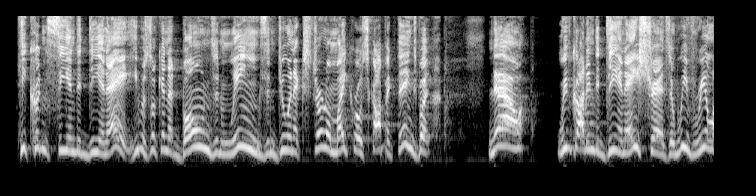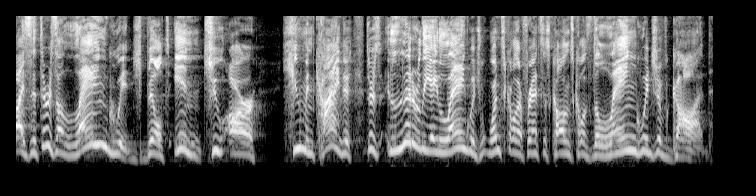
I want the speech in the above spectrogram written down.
he couldn't see into DNA. He was looking at bones and wings and doing external microscopic things. But now we've got into DNA strands and we've realized that there's a language built into our humankind. There's literally a language, one scholar, Francis Collins, calls the language of God,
